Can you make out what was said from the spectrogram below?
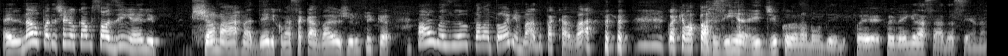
Aí ele, não, pode deixar que eu cavo sozinho. Aí ele chama a arma dele, começa a cavar e o Júlio fica. Ai, mas eu tava tão animado para cavar. Com aquela pazinha ridícula na mão dele. Foi, foi bem engraçada a cena.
